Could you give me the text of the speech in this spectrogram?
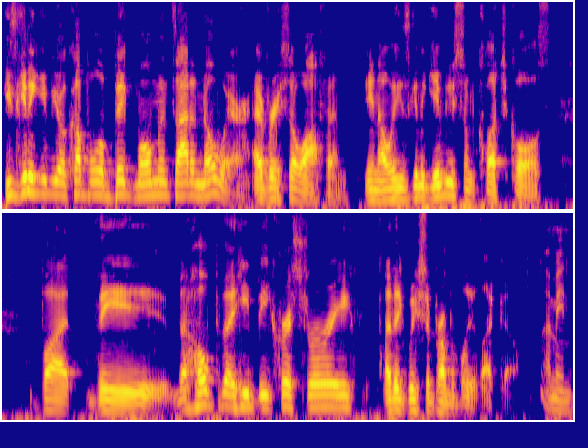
He's going to give you a couple of big moments out of nowhere every so often. You know, he's going to give you some clutch goals. But the the hope that he'd be Chris Drury, I think we should probably let go. I mean,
